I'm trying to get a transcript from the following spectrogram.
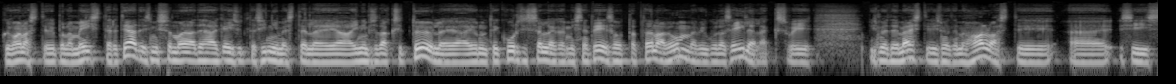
kui vanasti võib-olla meister teadis, mis on vaja teha, käis, ütles inimestele ja inimesed hakkasid tööle ja ei olnud ei kursis sellega, mis neid ees ootab täna või homme või kuidas eile läks või mis me teeme hästi, mis me teeme halvasti äh,, siis,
